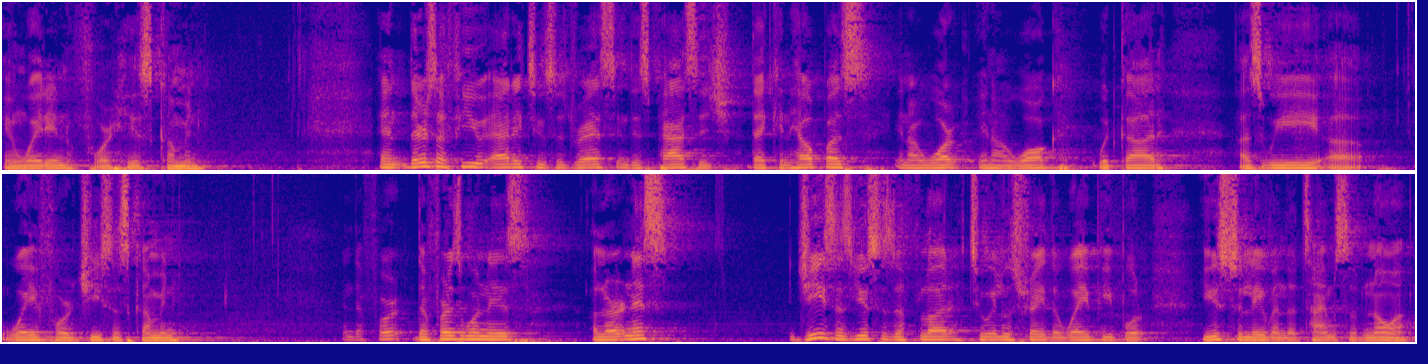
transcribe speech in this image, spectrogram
and waiting for his coming. And there's a few attitudes addressed in this passage that can help us in our work in our walk with God as we uh, wait for Jesus coming. And the, fir- the first one is alertness. Jesus uses the flood to illustrate the way people used to live in the times of Noah.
